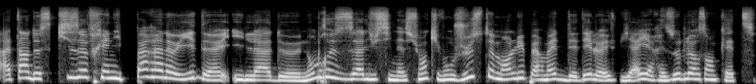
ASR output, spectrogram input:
Atteint de schizophrénie paranoïde, il a de nombreuses hallucinations qui vont justement lui permettre d'aider le FBI à résoudre leurs enquêtes.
